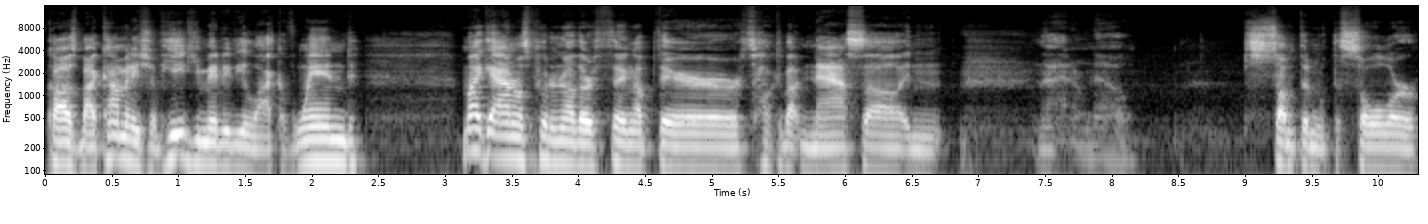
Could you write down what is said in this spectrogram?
caused by a combination of heat, humidity, lack of wind. Mike Adams put another thing up there, talked about NASA and I don't know, something with the solar.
